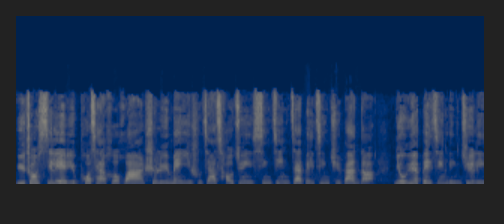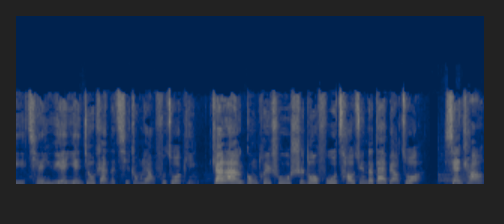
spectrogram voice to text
宇宙系列与泼彩荷花是旅美艺术家曹俊新近在北京举办的纽约北京零距离前语言研究展的其中两幅作品。展览共推出十多幅曹骏的代表作。现场。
